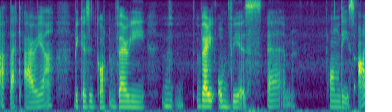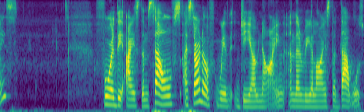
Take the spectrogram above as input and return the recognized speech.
at that area because it got very, very obvious um, on these eyes. For the eyes themselves, I started off with G09 and then realized that that was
